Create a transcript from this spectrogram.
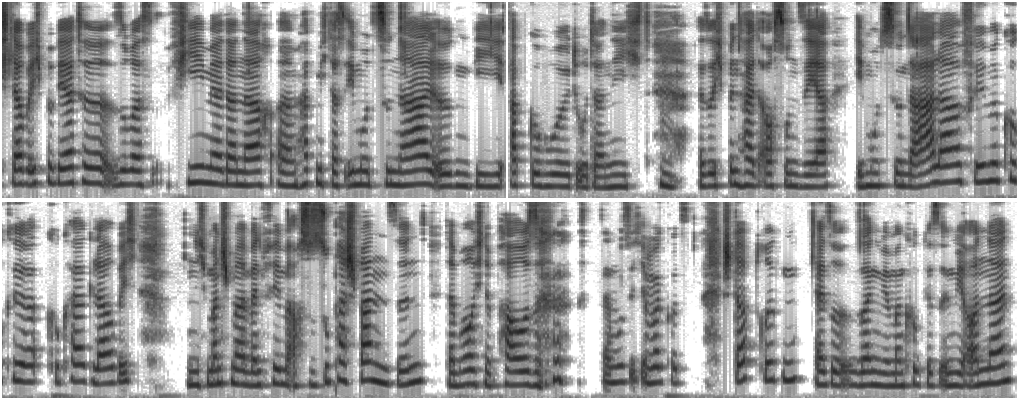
Ich glaube, ich bewerte sowas viel mehr danach, ähm, hat mich das emotional irgendwie abgeholt oder nicht. Hm. Also ich bin halt auch so ein sehr emotionaler Filmegucker, Gucker, glaube ich. Und ich manchmal, wenn Filme auch so super spannend sind, dann brauche ich eine Pause. dann muss ich immer kurz Stopp drücken. Also sagen wir, man guckt jetzt irgendwie online.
